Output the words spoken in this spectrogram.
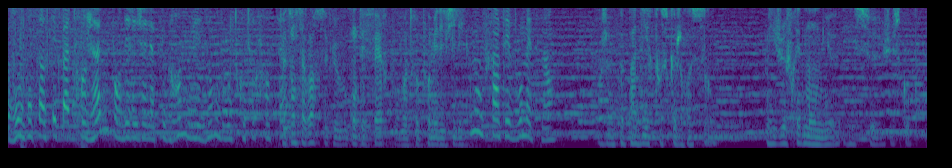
Vous ne vous sentez pas trop jeune pour diriger la plus grande maison de haute couture française Peut-on savoir ce que vous comptez faire pour votre premier défilé Comment vous sentez-vous maintenant Je ne peux pas dire tout ce que je ressens, mais je ferai de mon mieux, et ce jusqu'au bout.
